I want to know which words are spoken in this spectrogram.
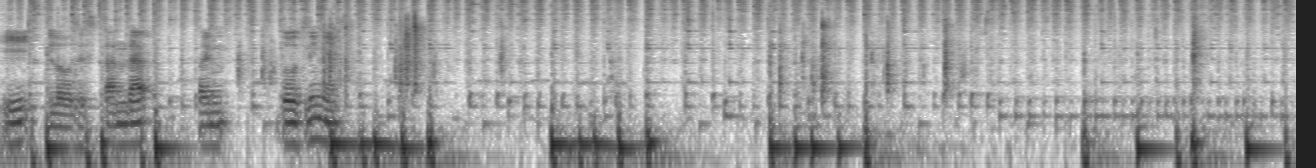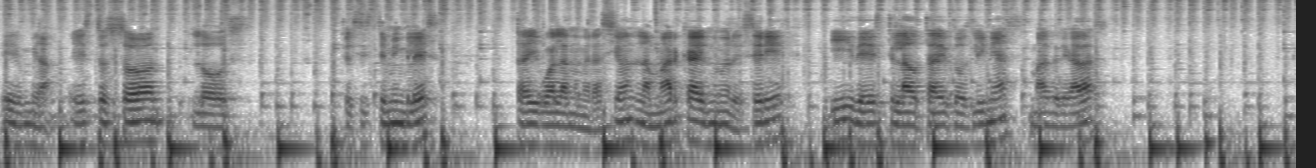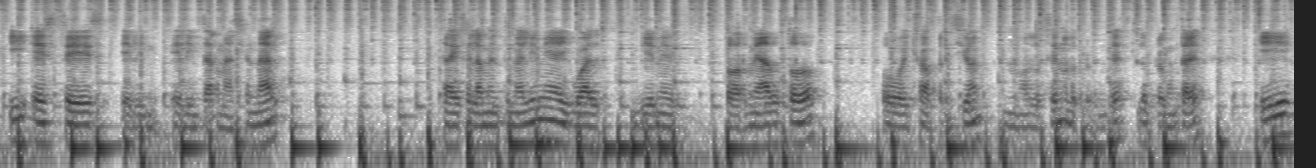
y los estándar traen dos líneas. Eh, mira, estos son los el sistema inglés trae igual la numeración, la marca, el número de serie y de este lado trae dos líneas más delgadas. Y este es el, el internacional. Trae solamente una línea igual viene torneado todo o hecho a presión. No lo sé no lo pregunté lo preguntaré. Y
